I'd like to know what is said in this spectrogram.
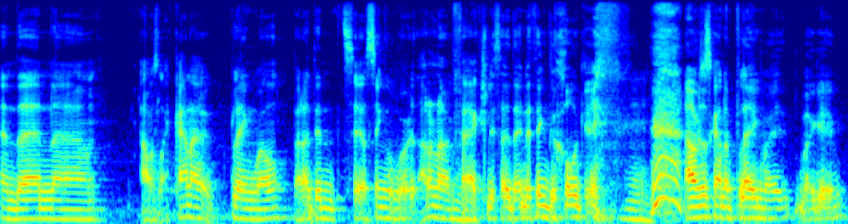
And then um, I was like kind of playing well, but I didn't say a single word. I don't know if I Mm. actually said anything the whole game. Mm. I was just kind of playing my, my game.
